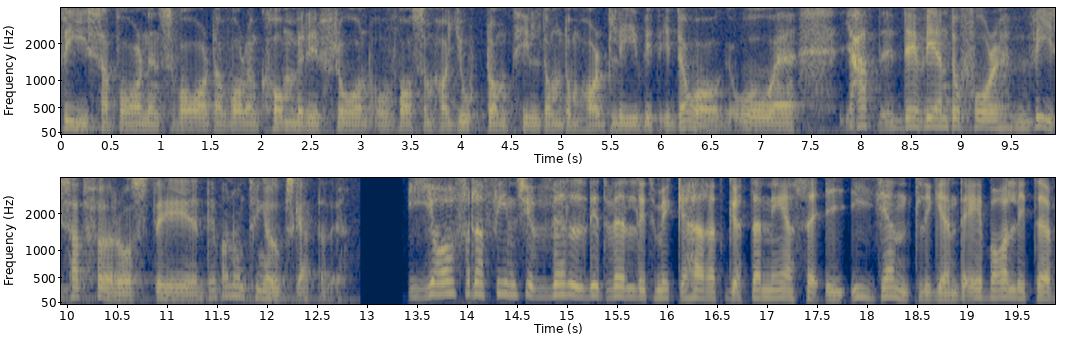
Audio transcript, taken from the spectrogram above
visa barnens vardag, var de kommer ifrån och vad som har gjort dem till dem de har blivit idag. Och eh, ja, det vi ändå får visat för oss, det, det var någonting jag uppskattade. Ja, för det finns ju väldigt, väldigt mycket här att götta ner sig i egentligen. Det är bara lite,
